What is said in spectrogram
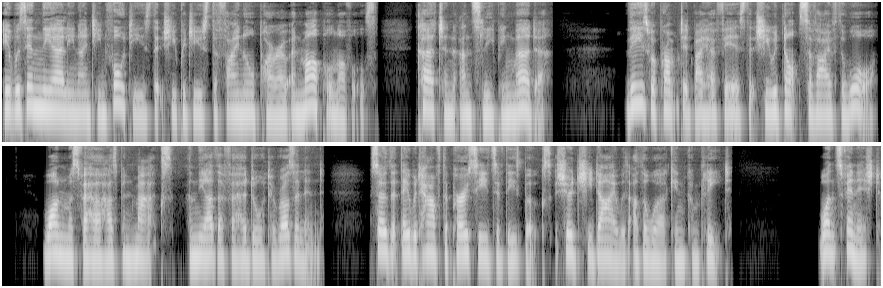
It was in the early 1940s that she produced the final Poirot and Marple novels, Curtain and Sleeping Murder. These were prompted by her fears that she would not survive the war. One was for her husband Max, and the other for her daughter Rosalind, so that they would have the proceeds of these books should she die with other work incomplete. Once finished,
